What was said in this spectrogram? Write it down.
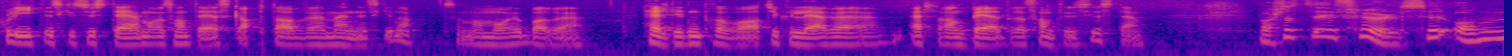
politiske systemer og sånt er skapt av mennesker. da. Så man må jo bare hele tiden prøve å artikulere et eller annet bedre samfunnssystem. Hva slags eh, følelser om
